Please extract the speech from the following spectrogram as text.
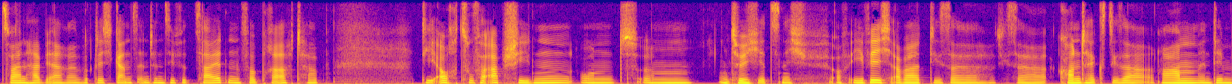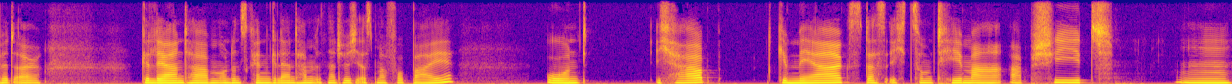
zweieinhalb Jahre wirklich ganz intensive Zeiten verbracht habe, die auch zu verabschieden. Und ähm, Natürlich jetzt nicht auf ewig, aber diese, dieser Kontext, dieser Rahmen, in dem wir da gelernt haben und uns kennengelernt haben, ist natürlich erstmal vorbei. Und ich habe gemerkt, dass ich zum Thema Abschied hm,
